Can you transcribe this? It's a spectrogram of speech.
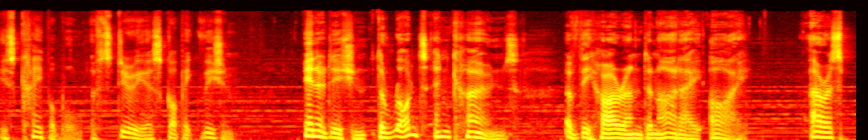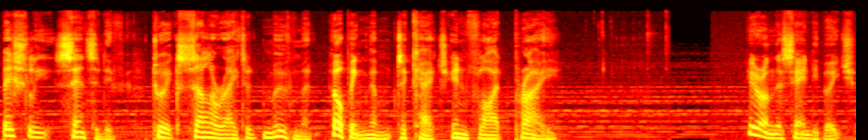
is capable of stereoscopic vision. In addition, the rods and cones of the Hirundinidae eye are especially sensitive to accelerated movement, helping them to catch in-flight prey. Here on the sandy beach,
